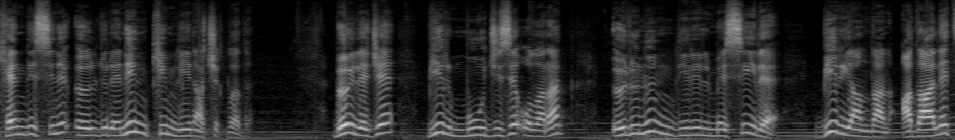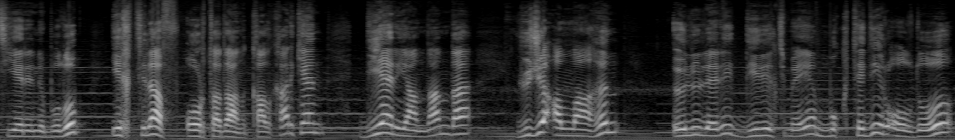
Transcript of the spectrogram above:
kendisini öldürenin kimliğini açıkladı. Böylece bir mucize olarak ölünün dirilmesiyle bir yandan adalet yerini bulup ihtilaf ortadan kalkarken diğer yandan da yüce Allah'ın ölüleri diriltmeye muktedir olduğu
